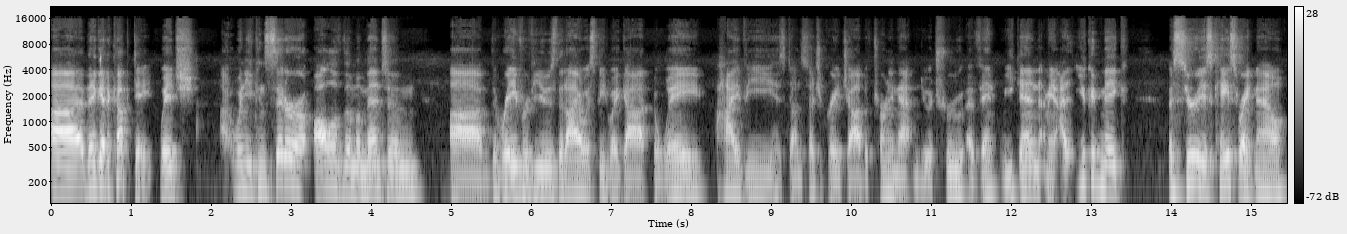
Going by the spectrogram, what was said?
uh, they get a cup date, which when you consider all of the momentum, uh, the rave reviews that Iowa Speedway got, the way Hy-Vee has done such a great job of turning that into a true event weekend. I mean, I, you could make a serious case right now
